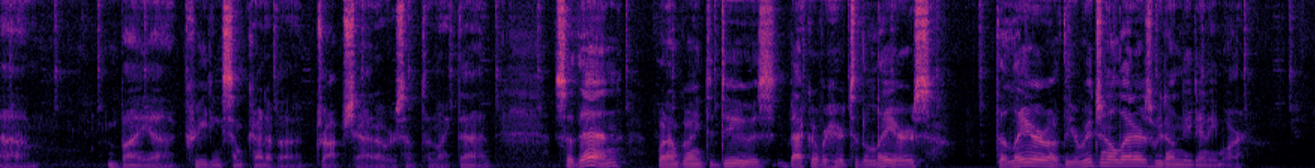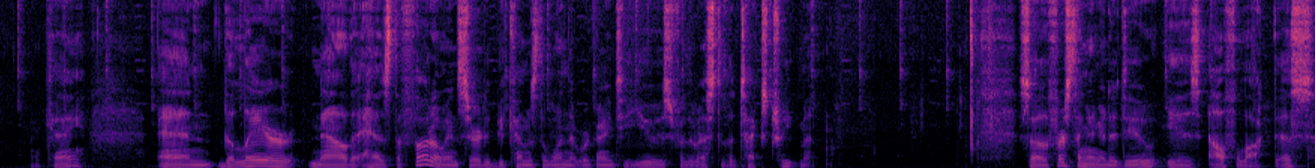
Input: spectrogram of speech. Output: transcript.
um, by uh, creating some kind of a drop shadow or something like that. So then what I'm going to do is back over here to the layers. The layer of the original letters we don't need anymore. Okay. And the layer now that has the photo inserted becomes the one that we're going to use for the rest of the text treatment. So the first thing I'm going to do is alpha lock this.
